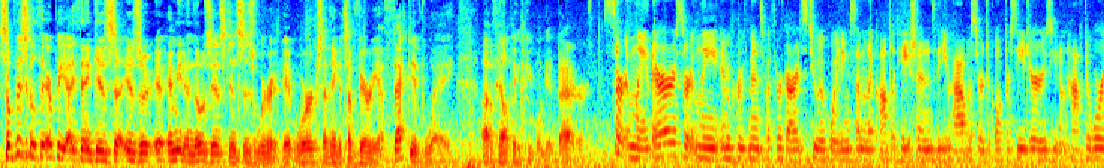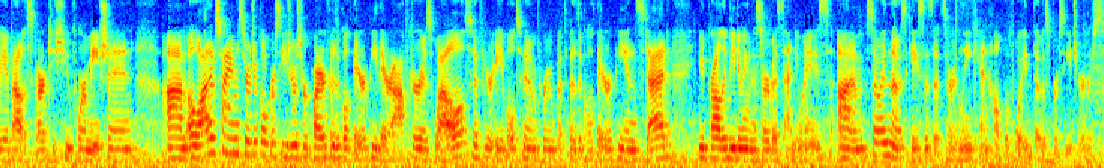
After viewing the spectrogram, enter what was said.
So physical therapy, I think, is uh, is a, I mean, in those instances where it, it, works, I think it's a very effective way of helping people get better. Certainly, there are certainly improvements with regards to avoiding some of the complications that you have with surgical procedures. You don't have to worry about scar tissue formation. Um, a lot of times, surgical procedures require physical therapy thereafter as well. So if you're able to improve with physical therapy instead, you'd probably be doing the service anyways. Um, so in those cases, it certainly can help avoid those procedures.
